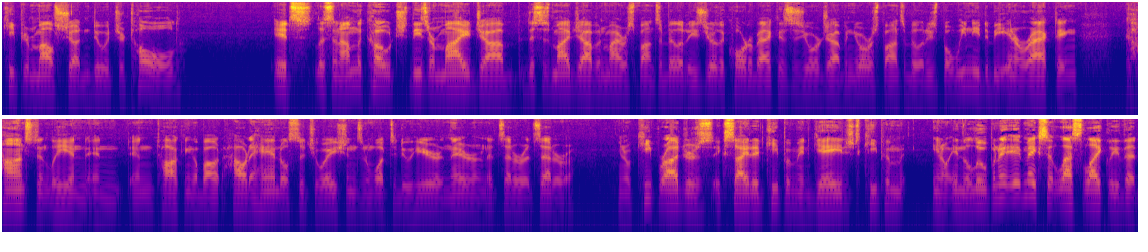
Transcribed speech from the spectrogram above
keep your mouth shut and do what you're told, it's listen, I'm the coach, these are my job, this is my job and my responsibilities. You're the quarterback, this is your job and your responsibilities, but we need to be interacting constantly and, and, and talking about how to handle situations and what to do here and there and et cetera, et cetera. You know, keep Rodgers excited, keep him engaged, keep him, you know, in the loop. And it, it makes it less likely that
